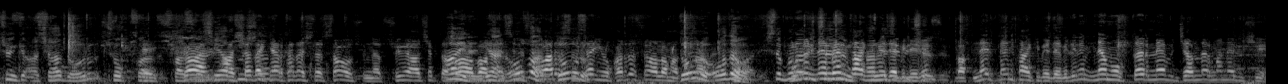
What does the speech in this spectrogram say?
Çünkü aşağı doğru çok fa- Şu an fazla şey aşağıdaki yapmışlar. arkadaşlar sağ olsunlar suyu açıp da Aynen, bağ yani bahçesini o su var, varsa doğru. sen yukarıda su alamazsın Doğru abi. o da var. İşte buna Bunu bir ne ben çözüm, takip kalıcı bir edebilirim. çözüm. Bak ne ben takip edebilirim ne muhtar ne jandarma ne bir şey.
